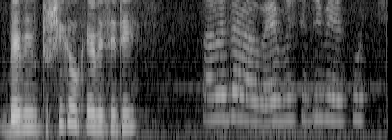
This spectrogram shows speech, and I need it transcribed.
বেবি একটু শিখুক এবিসিডি তাহলে দাঁড়াবো এবিসিডি বের করছি।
